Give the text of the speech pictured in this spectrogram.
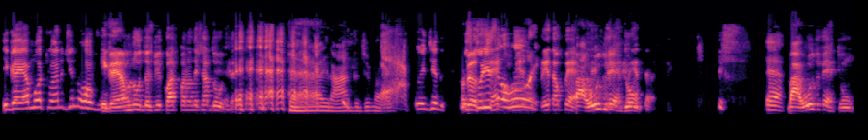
E ganhamos outro ano de novo. E ganhamos no 2004 para não deixar dúvida. é, irado demais. É, fudido. Os turistas são ruins. Preta ao pé. Baú do Verdun. É. Baú do Verdun.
